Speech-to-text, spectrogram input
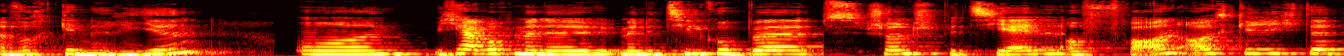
einfach generieren. Und ich habe auch meine, meine Zielgruppe schon speziell auf Frauen ausgerichtet.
